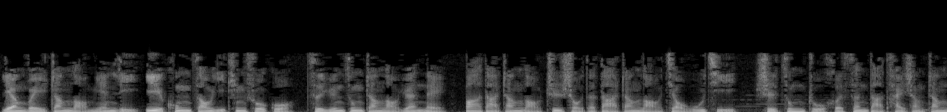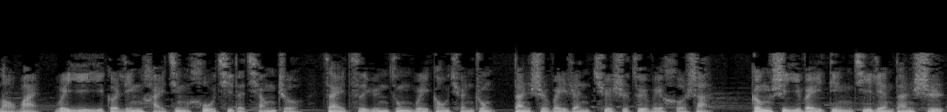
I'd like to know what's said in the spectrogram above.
两位长老免礼。叶空早已听说过紫云宗长老院内八大长老之首的大长老叫无极，是宗主和三大太上长老外唯一一个灵海境后期的强者。在紫云宗位高权重，但是为人却是最为和善，更是一位顶级炼丹师，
